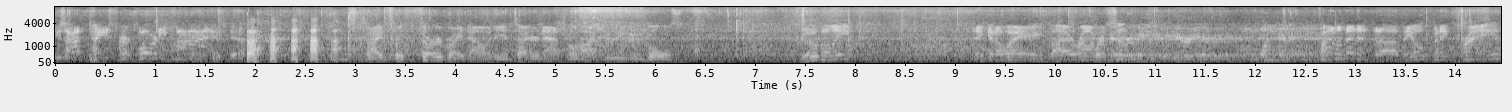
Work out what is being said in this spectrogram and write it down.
he's on pace for 45. He's tied for third right now in the entire National Hockey League in goals. Kubalik taken away by Robertson. One minute. Final minute of the opening frame.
